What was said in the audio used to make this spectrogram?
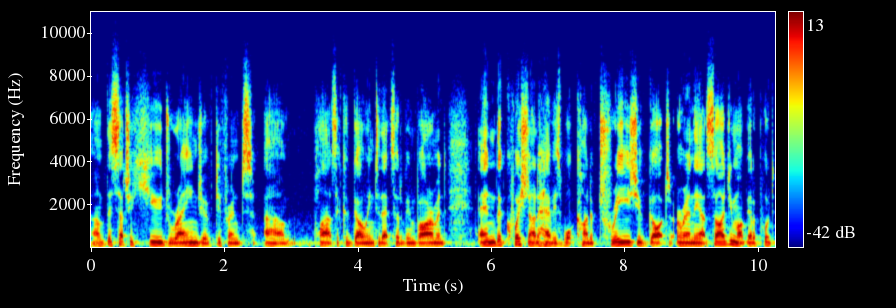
Um, there's such a huge range of different um, plants that could go into that sort of environment. And the question I'd have is what kind of trees you've got around the outside. You might be able to put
